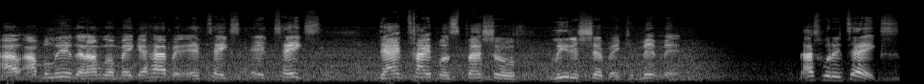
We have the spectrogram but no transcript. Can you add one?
I, I believe that I'm to make it happen. It takes it takes that type of special leadership and commitment. That's what it takes.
